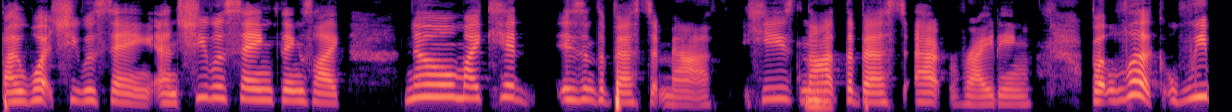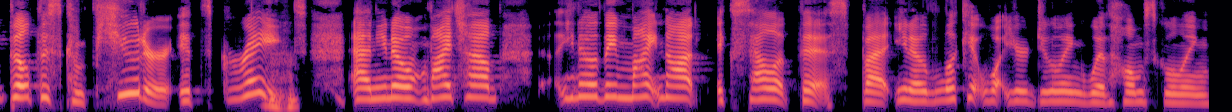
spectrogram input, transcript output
by what she was saying. And she was saying things like, no, my kid isn't the best at math. He's mm, not the best at writing. But look, we built this computer. It's mhm. great. And, you know, my child, you know, they might not excel at this, but, you know, look at what you're doing with homeschooling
